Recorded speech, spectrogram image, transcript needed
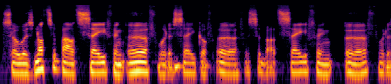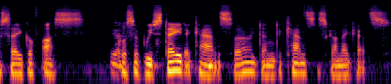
So it's not about saving Earth for the sake of Earth; it's about saving Earth for the sake of us. Yeah. Because if we stay the cancer, then the cancer's gonna get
